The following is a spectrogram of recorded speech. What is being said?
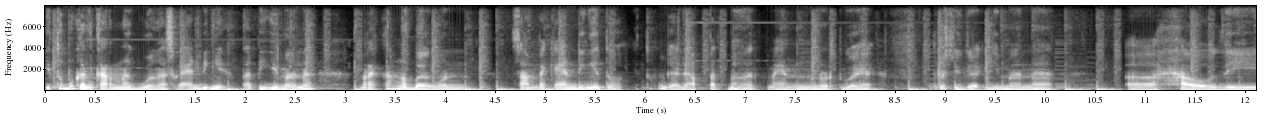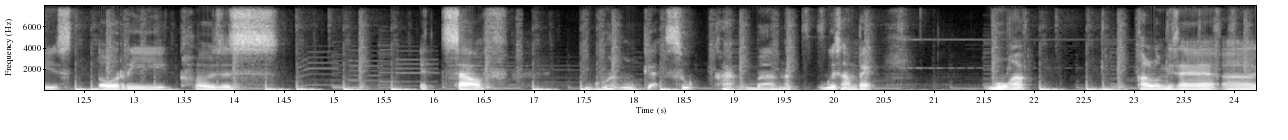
Itu bukan karena gue nggak suka endingnya tapi gimana mereka ngebangun sampai ke ending itu itu nggak dapet banget main menurut gue ya. Terus juga gimana uh, how the story closes itself gue nggak suka banget. Gue sampai muak kalau misalnya uh,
